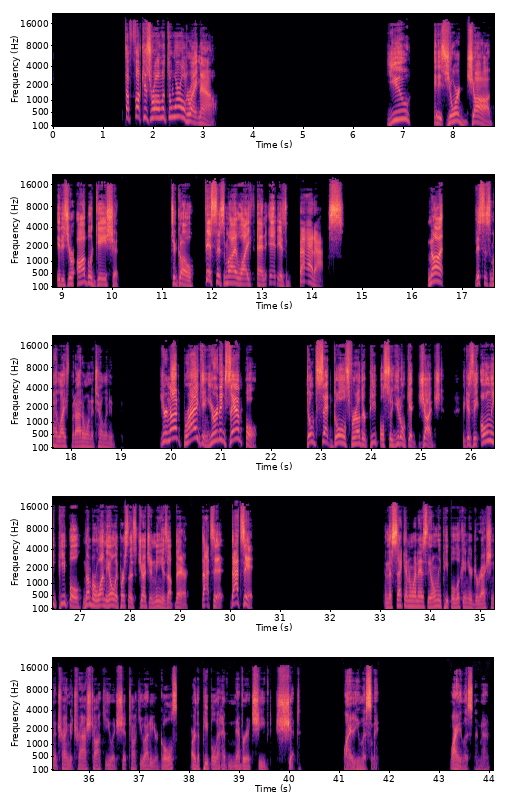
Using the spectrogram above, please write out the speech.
What the fuck is wrong with the world right now? You, it is your job, it is your obligation to go, this is my life and it is badass. Not, this is my life, but I don't want to tell anybody. You're not bragging, you're an example. Don't set goals for other people so you don't get judged. Because the only people, number one, the only person that's judging me is up there. That's it. That's it. And the second one is the only people looking your direction and trying to trash talk you and shit talk you out of your goals are the people that have never achieved shit. Why are you listening? Why are you listening, man?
